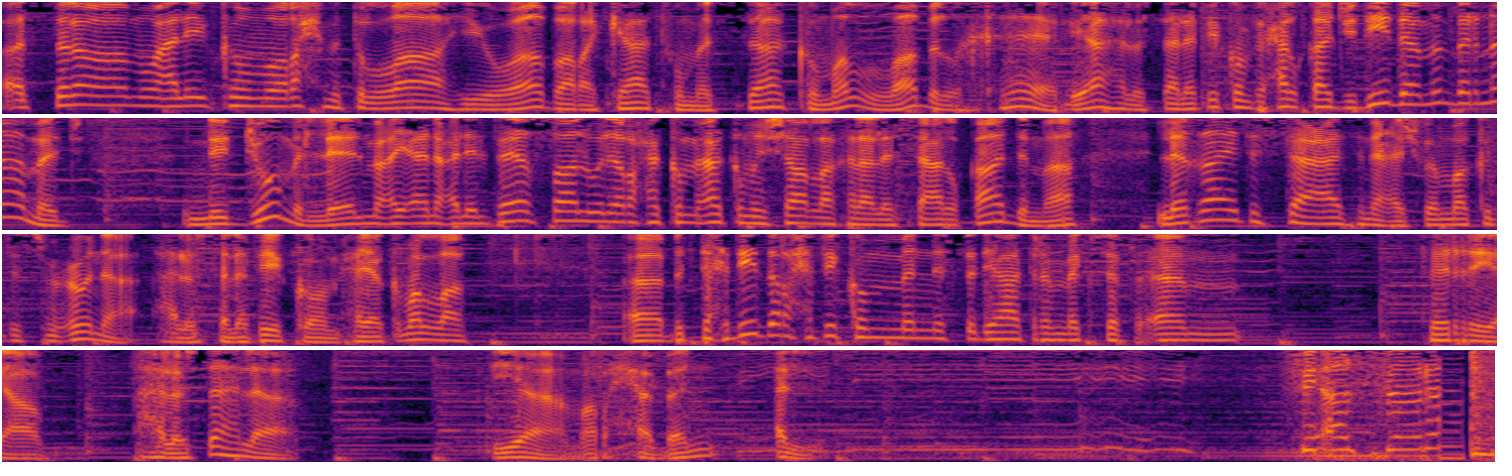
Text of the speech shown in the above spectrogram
السلام عليكم ورحمة الله وبركاته. مساكم الله بالخير. يا أهلا وسهلا فيكم في حلقة جديدة من برنامج نجوم الليل. معي أنا علي الفيصل واللي راح أكون معكم إن شاء الله خلال الساعة القادمة لغاية الساعة 12 وين ما كنتوا تسمعونا أهلا وسهلا فيكم. حياكم الله. آه، بالتحديد راح فيكم من استديوهات رمكس إف إم في الرياض. أهلا وسهلا. يا مرحبا. ال. في أسرة مع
